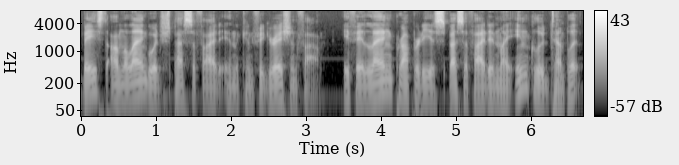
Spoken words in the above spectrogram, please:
based on the language specified in the configuration file. If a lang property is specified in my include template,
